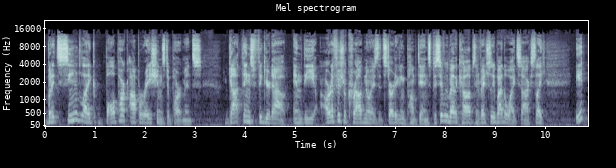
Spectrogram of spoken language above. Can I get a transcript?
but it seemed like ballpark operations departments got things figured out, and the artificial crowd noise that started getting pumped in, specifically by the Cubs and eventually by the White Sox, like it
